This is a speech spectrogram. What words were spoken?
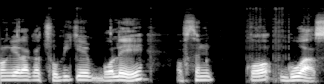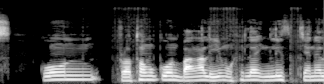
রঙের আঁকা ছবিকে বলে অপশন ক গুয়াস। কোন, প্রথম কোন বাঙালি মহিলা ইংলিশ চ্যানেল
